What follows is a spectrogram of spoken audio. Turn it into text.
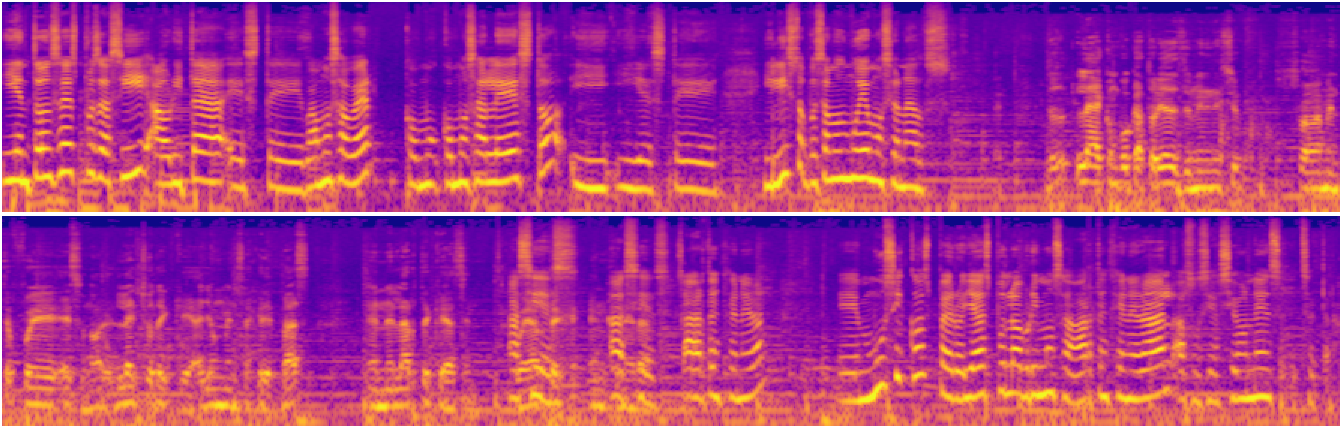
Y entonces, pues así, ahorita este, vamos a ver cómo, cómo sale esto y, y, este, y listo, pues estamos muy emocionados. La convocatoria desde un inicio solamente fue eso, ¿no? El hecho de que haya un mensaje de paz en el arte que hacen. Fue Así arte es, en así es, arte en general. Eh, músicos, pero ya después lo abrimos a arte en general, asociaciones, etcétera.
